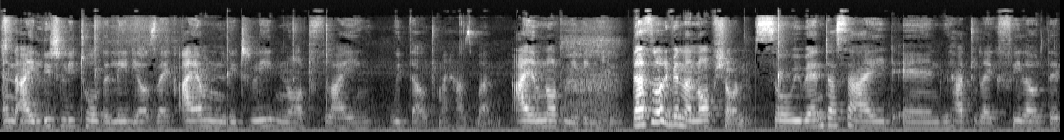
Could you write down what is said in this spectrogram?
And I literally told the lady, I was like, I am literally not flying without my husband. I am not leaving him. That's not even an option. So we went aside and we had to like fill out the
